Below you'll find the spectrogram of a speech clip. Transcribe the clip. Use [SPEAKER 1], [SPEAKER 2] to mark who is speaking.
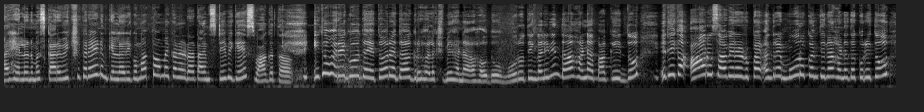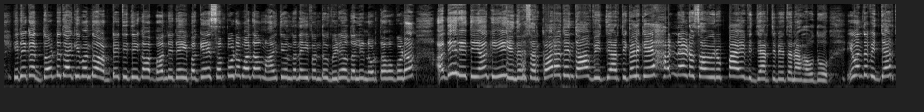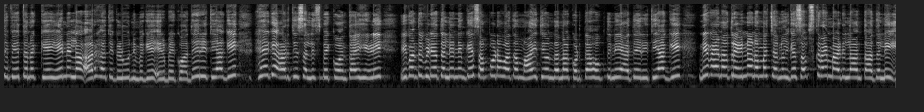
[SPEAKER 1] Hi hello ನಮಸ್ಕಾರ ವೀಕ್ಷಕರೇ, ನಿಮ್ಗೆಲ್ಲರಿಗೂ ಮತ್ತೊಮ್ಮೆ ಕನ್ನಡ ಟೈಮ್ಸ್ ಟಿವಿಗೆ ಸ್ವಾಗತ. ಇದುವರೆಗೂ ದಯತೋರದ ಗೃಹಲಕ್ಷ್ಮಿ ಹಣ, ಹೌದು, ಮೂರು ತಿಂಗಳಿನಿಂದ ಹಣ ಬಾಕಿ ಇದ್ದು, ಇದೀಗ ಆರು ಸಾವಿರ ರೂಪಾಯಿ ಅಂದ್ರೆ ಮೂರು ಕಂತಿನ ಹಣದ ಕುರಿತು ಇದೀಗ ದೊಡ್ಡದಾಗಿ ಒಂದು ಅಪ್ಡೇಟ್ ಇದೀಗ ಬಂದಿದೆ. ಈ ಬಗ್ಗೆ ಸಂಪೂರ್ಣವಾದ ಮಾಹಿತಿಯೊಂದನ್ನು ಈ ಒಂದು ವಿಡಿಯೋದಲ್ಲಿ ನೋಡ್ತಾ ಹೋಗೋಣ. ಅದೇ ರೀತಿಯಾಗಿ ಕೇಂದ್ರ ಸರ್ಕಾರದಿಂದ ವಿದ್ಯಾರ್ಥಿಗಳಿಗೆ ಹನ್ನೆರಡು ಸಾವಿರ ರೂಪಾಯಿ ವಿದ್ಯಾರ್ಥಿ ವೇತನ, ಹೌದು. ಈ ಒಂದು ವಿದ್ಯಾರ್ಥಿ ವೇತನಕ್ಕೆ ಏನೆಲ್ಲ ಅರ್ಹತೆಗಳು ನಿಮಗೆ ಇರಬೇಕು, ಅದೇ ರೀತಿಯಾಗಿ ಹೇಗೆ ಅರ್ಜಿ ಸಲ್ಲಿಸಬೇಕು ಅಂತ ಹೇಳಿ ಈ ಒಂದು ವಿಡಿಯೋದಲ್ಲಿ ನಿಮಗೆ ಸಂಪೂರ್ಣವಾದ ಮಾಹಿತಿಯೊಂದನ್ನು ಕೊಡ್ತಾ ಹೋಗ್ತೀನಿ. ಅದೇ ರೀತಿಯಾಗಿ ನೀವೇನಾದರೂ ಇನ್ನೂ ನಮ್ಮ ಚಾನಲ್ಗೆ ಸಬ್ಸ್ಕ್ರೈಬ್ ಮಾಡಿಲ್ಲ ಅಂತ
